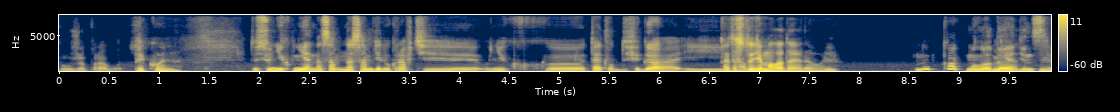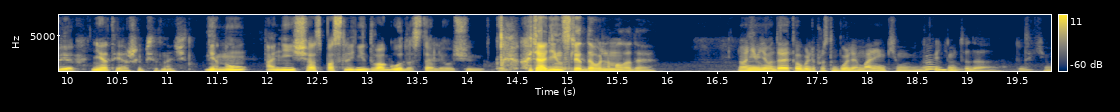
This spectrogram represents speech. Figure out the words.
уже поработать. Прикольно. То есть у них, не, на, сам, на самом деле у Крафти, у них э, title ов дофига. И Это там- студия молодая довольно. Ну, как молодая, Нет, 11 нет. лет. Нет, я ошибся, значит. Не, ну, они сейчас последние два года стали очень... как- Хотя 11 лет довольно молодая. Но они, видимо, до этого были просто более маленькими, именно Да, каким-то, да, да. таким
